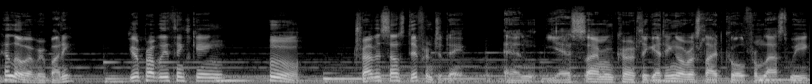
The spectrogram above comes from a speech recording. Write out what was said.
Hello, everybody. You're probably thinking, hmm, Travis sounds different today. And yes, I'm currently getting over a slight cold from last week,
